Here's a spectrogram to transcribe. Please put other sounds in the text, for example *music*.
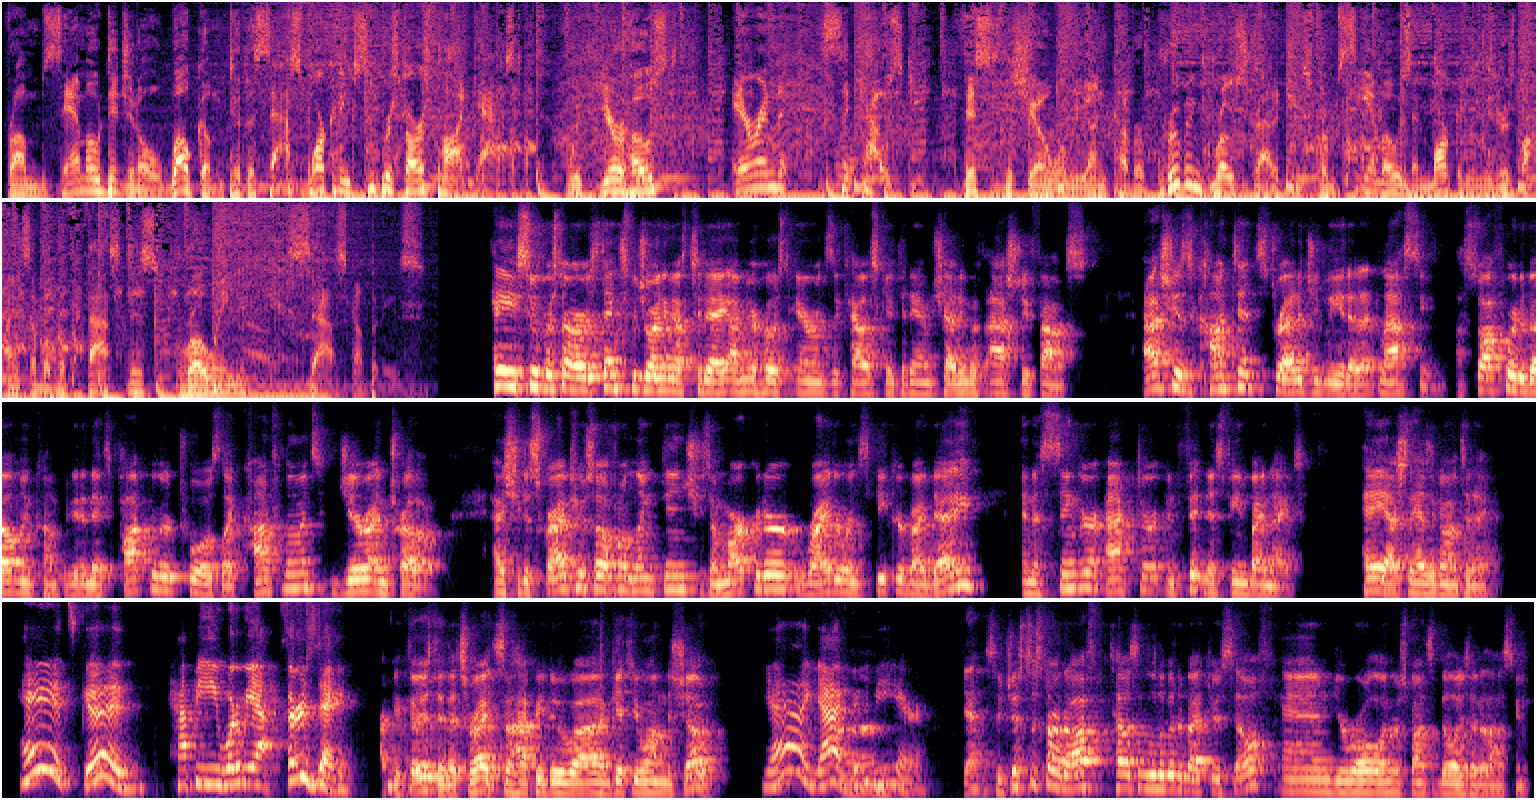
From Zamo Digital, welcome to the SaaS Marketing Superstars podcast with your host, Aaron Zakowski. This is the show where we uncover proven growth strategies from CMOs and marketing leaders behind some of the fastest growing SaaS companies. Hey, superstars. Thanks for joining us today. I'm your host, Aaron Zakowski, and today I'm chatting with Ashley Faust. Ashley is a content strategy lead at Atlassian, a software development company that makes popular tools like Confluence, Jira, and Trello. As she describes herself on LinkedIn, she's a marketer, writer, and speaker by day, and a singer, actor, and fitness fiend by night. Hey, Ashley, how's it going today? Hey, it's good. Happy, what are we at? Thursday. Happy Thursday. That's right. So happy to uh, get you on the show. Yeah, yeah. Good um, to be um, here. Yeah. So just to start off, tell us a little bit about yourself and your role and responsibilities at Atlassian.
